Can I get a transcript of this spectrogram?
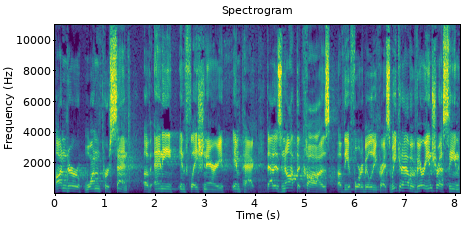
under 1% of any inflationary impact. That is not the cause of the affordability crisis. We could have a very interesting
